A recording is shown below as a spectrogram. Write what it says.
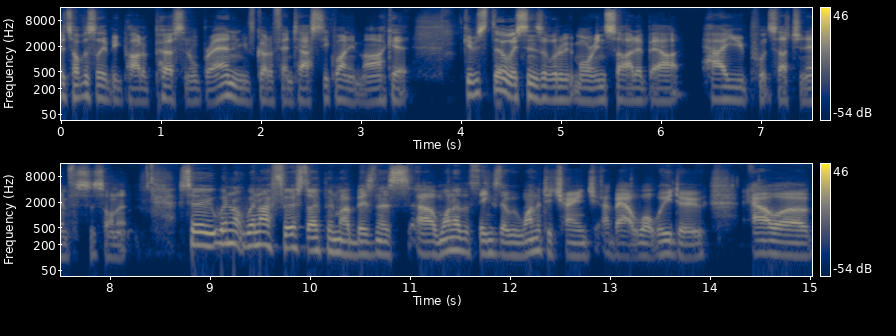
it's obviously a big part of personal brand, and you've got a fantastic one in market. Give us the listeners a little bit more insight about how you put such an emphasis on it. So when when I first opened my business, uh, one of the things that we wanted to change about what we do, our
